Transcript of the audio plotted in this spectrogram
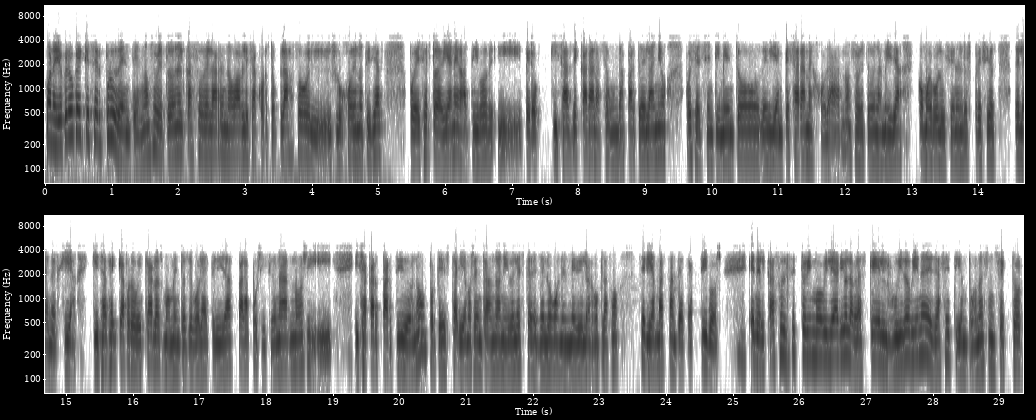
Bueno, yo creo que hay que ser prudentes, ¿no? Sobre todo en el caso de las renovables a corto plazo, el flujo de noticias puede ser todavía negativo, y, pero quizás de cara a la segunda parte del año, pues el sentimiento debía empezar a mejorar, ¿no? Sobre todo en la medida como evolucionen los precios de la energía. Quizás hay que aprovechar los momentos de volatilidad para posicionarnos y, y sacar partido, ¿no? Porque estaríamos entrando a niveles que desde luego en el medio y largo plazo serían bastante atractivos. En el caso del sector inmobiliario, la verdad es que el ruido viene desde hace tiempo, ¿no? Es un sector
